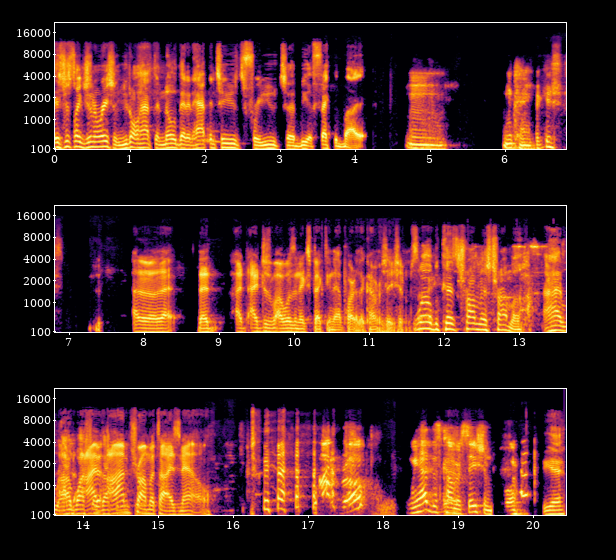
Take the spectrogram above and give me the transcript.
It's just like generation. You don't have to know that it happened to you for you to be affected by it. Mm. Okay. I guess I don't know that that I, I just I wasn't expecting that part of the conversation. Well, because trauma is trauma. I had I watched. I, that I'm traumatized now. What, bro? We had this Yeah. conversation before. Yeah,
